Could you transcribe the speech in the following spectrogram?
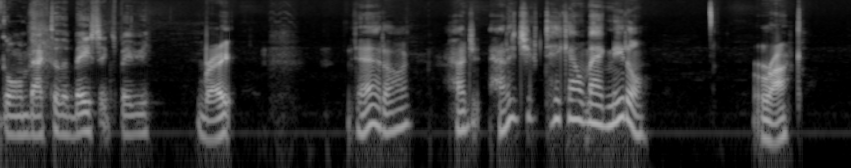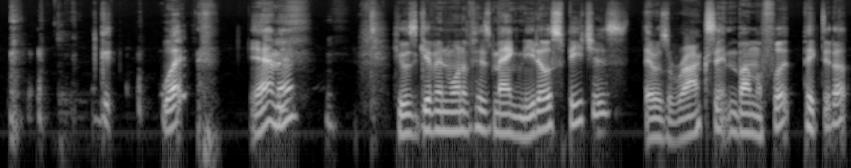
Going back to the basics, baby. Right. Yeah, dog. How'd you how did you take out Magneto? Rock. G- what? Yeah, man. He was given one of his Magneto speeches. There was a rock sitting by my foot, picked it up,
